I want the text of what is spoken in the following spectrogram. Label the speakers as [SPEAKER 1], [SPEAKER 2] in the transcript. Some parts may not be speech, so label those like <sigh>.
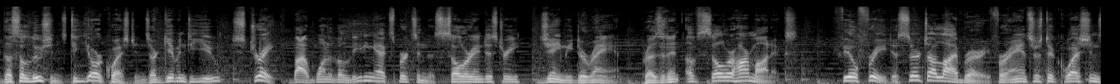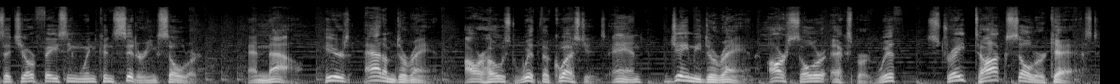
[SPEAKER 1] The solutions to your questions are given to you straight by one of the leading experts in the solar industry, Jamie Duran, president of Solar Harmonics. Feel free to search our library for answers to questions that you're facing when considering solar. And now, here's Adam Duran, our host with the questions, and Jamie Duran, our solar expert with Straight Talk Solarcast.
